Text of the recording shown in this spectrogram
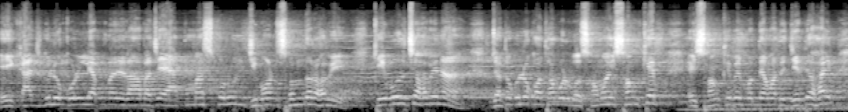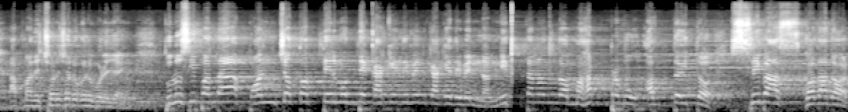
এই কাজগুলো করলে আপনাদের লাভ আছে। এক মাস করুন, জীবন সুন্দর হবে। কে বলছে হবে না? যতগুলো কথা বলব, সময় সংক্ষেপ, এই সংক্ষেপের মধ্যে আমাদের যেতে হয়, আপনাদের ছোট ছোট করে বলে যায় তুলসী পাতা পঞ্চতত্ত্বের মধ্যে কাকে দেবেন কাকে দেবেন না? নিত্যানন্দ মহাপ্রভু অদ্বৈত শ্রীবাস গদাধর,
